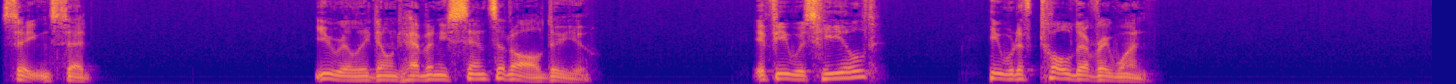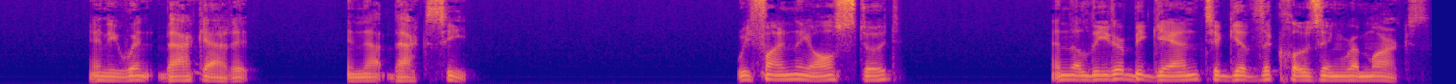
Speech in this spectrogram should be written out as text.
Satan said, you really don't have any sense at all, do you? If he was healed, he would have told everyone. And he went back at it in that back seat. We finally all stood, and the leader began to give the closing remarks.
